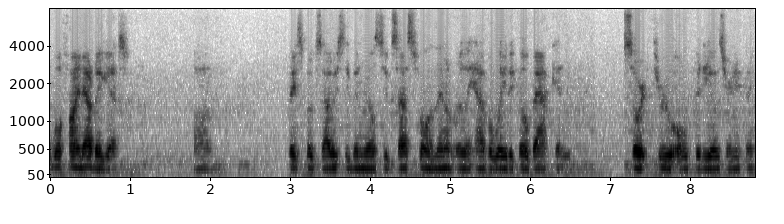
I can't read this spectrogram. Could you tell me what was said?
we'll find out, I guess. Um, Facebook's obviously been real successful, and they don't really have a way to go back and sort through old videos or anything.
